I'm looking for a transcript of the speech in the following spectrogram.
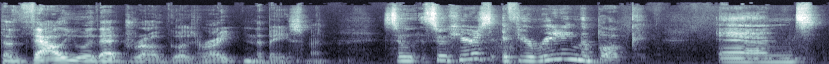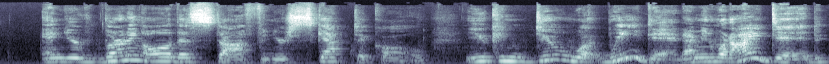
the value of that drug goes right in the basement. So so here's if you're reading the book and and you're learning all of this stuff and you're skeptical, you can do what we did. I mean what I did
